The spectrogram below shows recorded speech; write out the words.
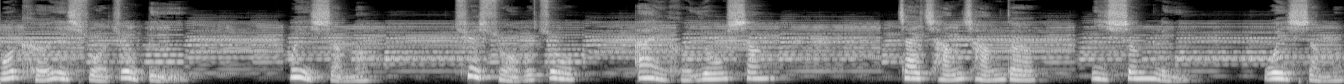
我可以锁住笔，为什么却锁不住爱和忧伤？在长长的一生里，为什么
